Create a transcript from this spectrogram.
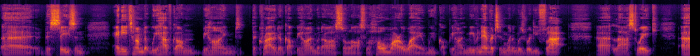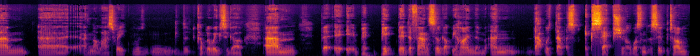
uh, this season. Anytime that we have gone behind, the crowd have got behind with Arsenal. Arsenal, home or away, we've got behind them. Even Everton, when it was really flat uh, last week, um, uh, not last week, a couple of weeks ago, um, the, it, it, the, the fans still got behind them, and that was that was exceptional, wasn't it, Super Tom?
